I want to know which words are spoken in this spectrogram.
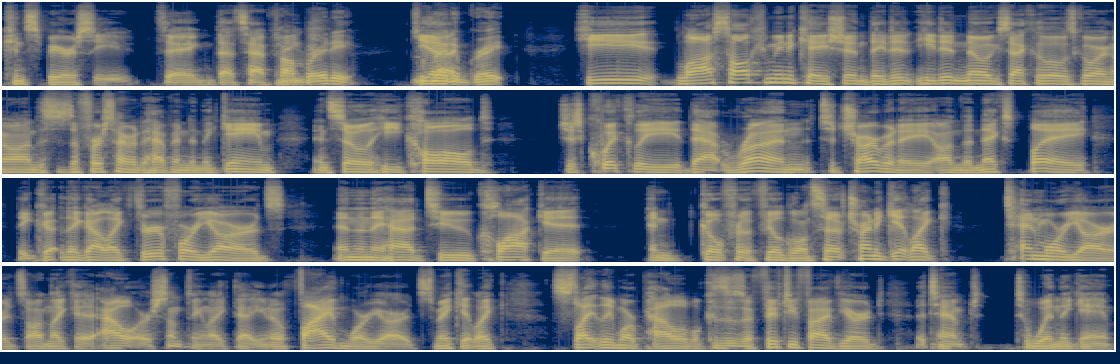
conspiracy thing that's happening. Tom Brady. That's Yeah. made him great. he lost all communication. They didn't. He didn't know exactly what was going on. This is the first time it happened in the game, and so he called just quickly that run to Charbonnet on the next play. They got they got like three or four yards, and then they had to clock it and go for the field goal instead of trying to get like ten more yards on like an out or something like that. You know, five more yards to make it like slightly more palatable because it was a fifty-five yard attempt to win the game,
